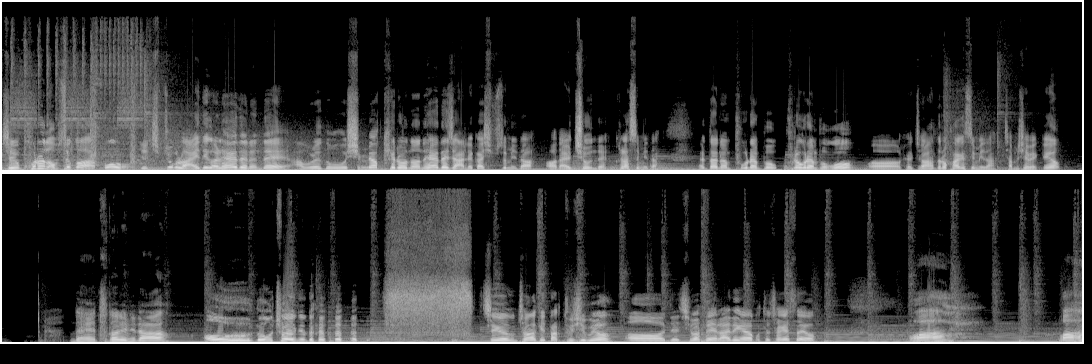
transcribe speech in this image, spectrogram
지금 콜은 없을 것 같고 이제 집 쪽으로 라이딩을 해야 되는데 아무래도 십몇 킬로는 해야 되지 않을까 싶습니다. 어, 날 추운데 클났습니다. 일단은 프로그램, 보, 프로그램 보고 어, 결정하도록 하겠습니다. 잠시 뵐게요. 네, 투덜입니다. 어우, 너무 추워 형님들. 지금 정확히 딱 2시고요. 어, 이제 집 앞에 라이딩 해갖고 도착했어요. 와, 와,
